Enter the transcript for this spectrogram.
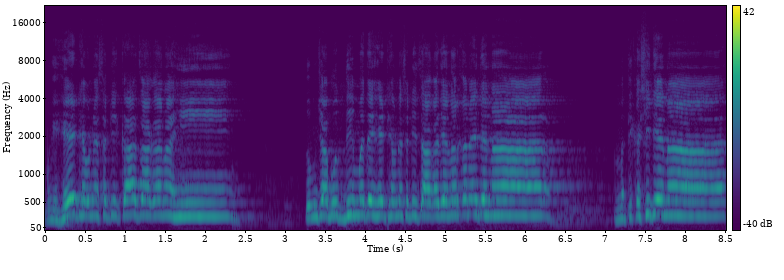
मग हे ठेवण्यासाठी का जागा नाही? तुमच्या बुद्धीमध्ये हे ठेवण्यासाठी जागा देणार का नाही देणार? मग ती कशी देणार?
